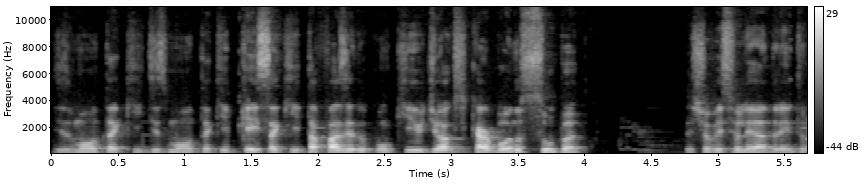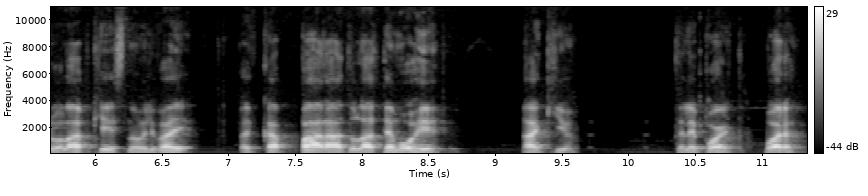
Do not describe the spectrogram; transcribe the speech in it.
Desmonta aqui, desmonta aqui, porque isso aqui tá fazendo com que o dióxido de carbono suba. Deixa eu ver se o Leandro entrou lá, porque senão ele vai, vai ficar parado lá até morrer. Aqui, ó. Teleporta. Bora.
